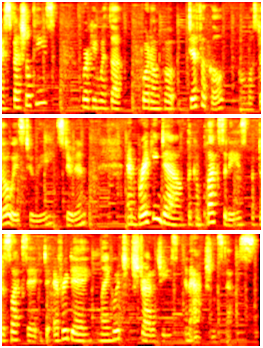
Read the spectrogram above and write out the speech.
My specialties working with the quote unquote difficult, almost always 2E student, and breaking down the complexities of dyslexia into everyday language strategies and action steps.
